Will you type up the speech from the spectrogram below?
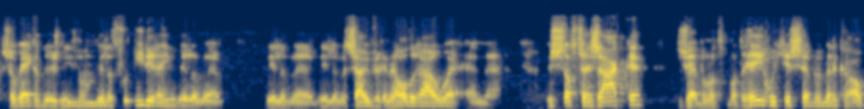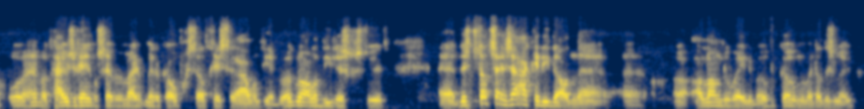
zo werkt het dus niet. Want we willen het voor iedereen willen we, willen we, willen we zuiver en helder houden. En, dus dat zijn zaken. Dus we hebben wat, wat regeltjes hebben met elkaar op, wat huisregels hebben we met elkaar opgesteld gisteravond. Die hebben we ook naar alle dealers gestuurd. Eh, dus dat zijn zaken die dan eh eh, along the way naar boven komen. Maar dat is leuk.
